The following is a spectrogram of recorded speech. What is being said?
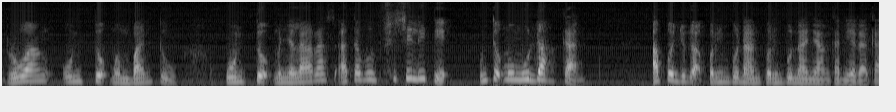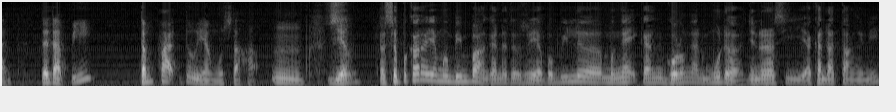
ruang untuk membantu untuk menyelaras ataupun facilitate untuk memudahkan apa juga perhimpunan-perhimpunan yang akan diadakan. Tetapi tempat tu yang mustahak. Hmm. Dia Seperkara yang membimbangkan Datuk Seri apabila mengaitkan golongan muda generasi akan datang ini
